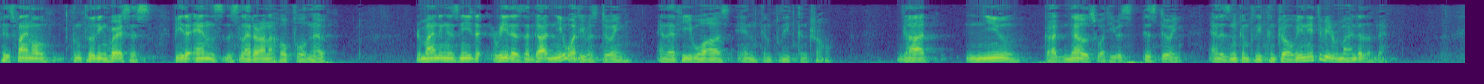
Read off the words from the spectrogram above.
his final concluding verses, Peter ends this letter on a hopeful note, reminding his readers that God knew what he was doing and that he was in complete control. God knew, God knows what he was, is doing and is in complete control. We need to be reminded of that.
